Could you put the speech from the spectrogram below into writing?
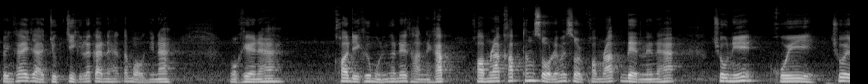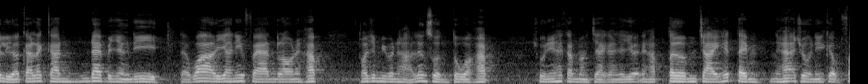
เป็นค่าใช้จ่ายจุกจิกแล้วกันนะฮะต้องบอกอย่างนี้นะโอเคนะฮะข้อดีคือหมุนเงินได้ทันนะครับความรักครับทั้งโสดและไม่โสดความรักเด่นเลยนะฮะช่วงนี้คุยช่วยเหลือกันและกันได้เป็นอย่างดี แต่ว่าระยะนี้แฟนเรานะครับเขาจะมีปัญหาเรื่องส่วนตัวครับช่วงนี้ให้กำลังใจกันเยอะๆนะครับ เติมใจให้เต็มนะฮะช่วงนี้กับแฟ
